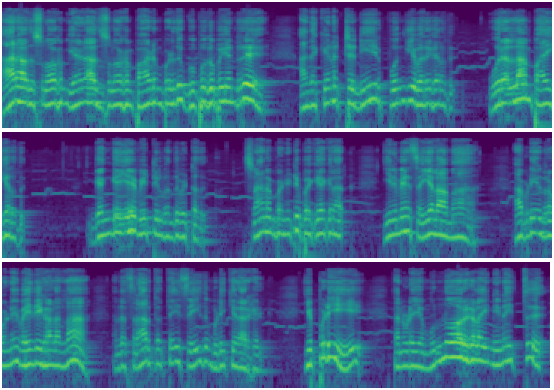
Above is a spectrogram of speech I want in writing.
ஆறாவது ஸ்லோகம் ஏழாவது ஸ்லோகம் பாடும் பொழுது குபு குபு என்று அந்த கிணற்று நீர் பொங்கி வருகிறது. ஊரெல்லாம் பாய்கிறது. கங்கையே வீட்டில் வந்து விட்டது. ஸ்நானம் பண்ணிவிட்டு இப்போ கேட்குறார் இனிமே செய்யலாமா? அப்படின்ற உடனே வைதிகாலெல்லாம் அந்த சிரார்த்தத்தை செய்து முடிக்கிறார்கள். இப்படி தன்னுடைய முன்னோர்களை நினைத்து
